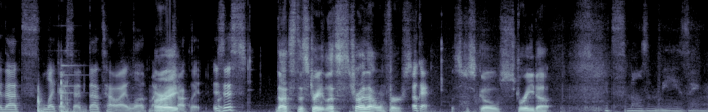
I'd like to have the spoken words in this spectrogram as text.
That's like I said. That's how I love my right. chocolate. Is this That's the straight. Let's try that one first. okay? Let's just go straight up. It smells amazing.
